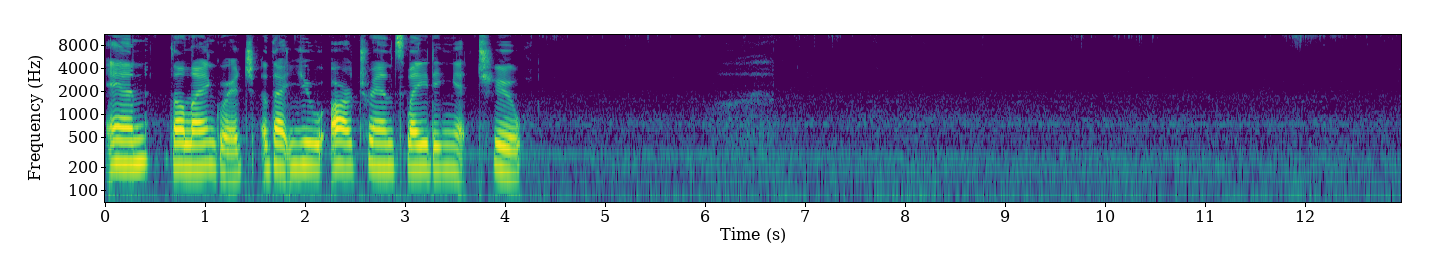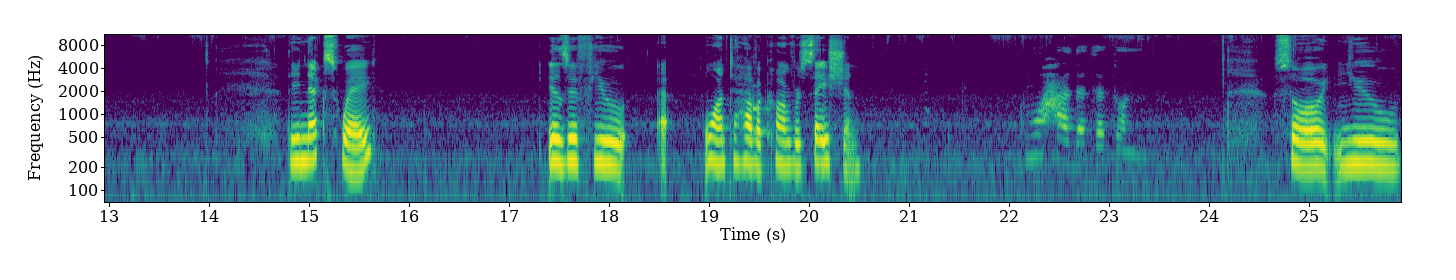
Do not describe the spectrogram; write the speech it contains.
in the language that you are translating it to. The next way is if you uh, want to have a conversation. So you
